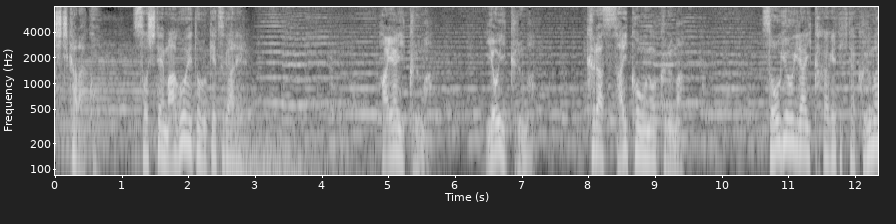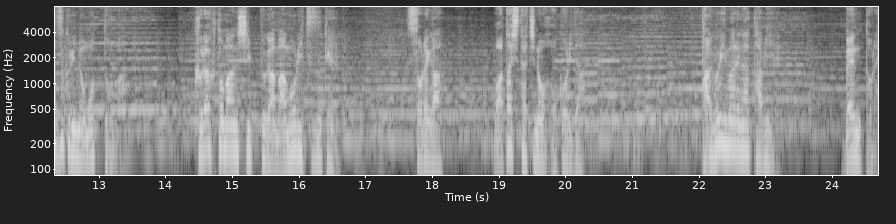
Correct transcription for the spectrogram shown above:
父から子そして孫へと受け継がれる。速い車良い車クラス最高の車。創業以来掲げてきた車作りのモットーはクラフトマンシップが守り続ける。それが私たちの誇りだ。類いまれな旅へ。ベントレー。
